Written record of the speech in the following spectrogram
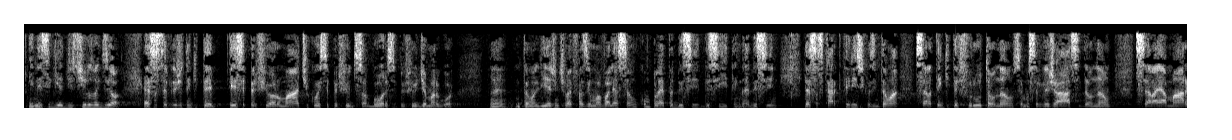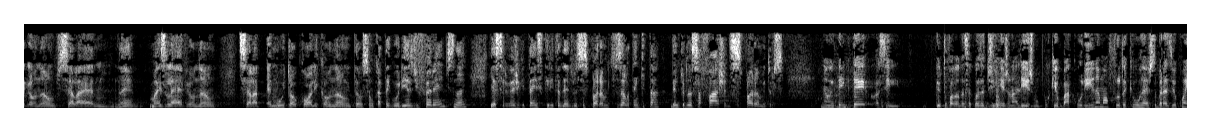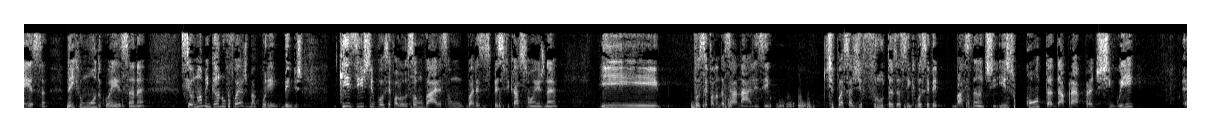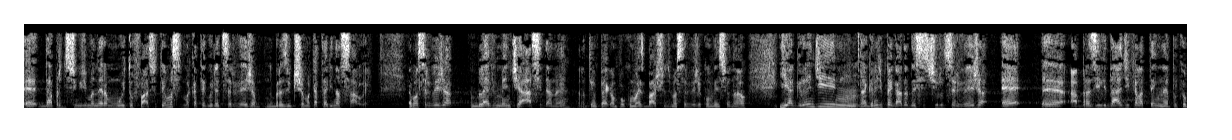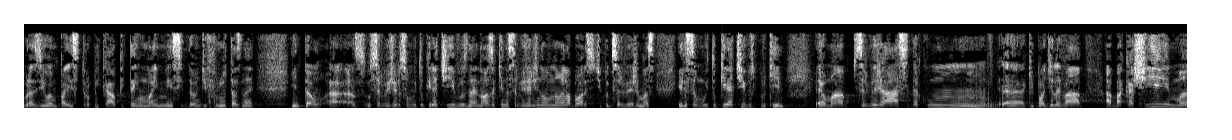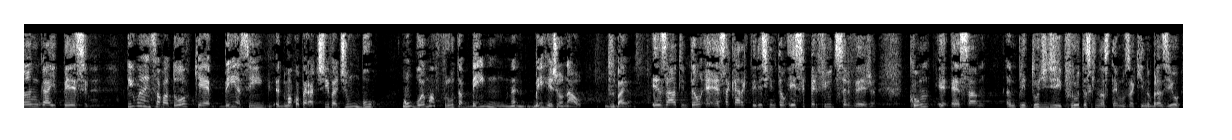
E nesse guia de estilos vai dizer, ó, essa cerveja tem que ter esse perfil aromático, esse perfil de sabor, esse perfil de amargor. Né? Então ali a gente vai fazer uma avaliação completa desse, desse item, né? desse, dessas características. Então, se ela tem que ter fruta ou não, se é uma cerveja ácida ou não, se ela é amarga ou não, se ela é né, mais leve ou não, se ela é muito alcoólica ou não. Então são categorias diferentes, né? E a cerveja que está inscrita dentro desses parâmetros, ela tem que estar tá dentro dessa faixa, desses parâmetros. Não, e tem que ter, assim, eu estou falando dessa coisa de regionalismo, porque o bacuri não é uma fruta que o resto do Brasil conheça, nem que o mundo conheça, né? Se eu não me engano, foi a de bacuri deles. Que existe, você falou, são várias, são várias especificações, né? E você falando dessa análise, o, o, tipo essas de frutas, assim, que você vê bastante, isso conta, dá para distinguir? É, dá para distinguir de maneira muito fácil. Tem uma, uma, categoria de cerveja no Brasil que chama Catarina Sour. É uma cerveja levemente ácida, né? Ela tem um pega um pouco mais baixo de uma cerveja convencional. E a grande, a grande pegada desse estilo de cerveja é é, a brasilidade que ela tem, né? Porque o Brasil é um país tropical que tem uma imensidão de frutas, né? Então, a, as, os cervejeiros são muito criativos, né? Nós aqui na cervejaria não, não elabora esse tipo de cerveja, mas eles são muito criativos porque é uma cerveja ácida com é, que pode levar abacaxi, manga e pêssego. Tem uma em Salvador que é bem assim, é de uma cooperativa de umbu. Umbu é uma fruta bem, né, bem regional dos baianos. Exato, então é essa característica, então esse perfil de cerveja com essa amplitude de frutas que nós temos aqui no Brasil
